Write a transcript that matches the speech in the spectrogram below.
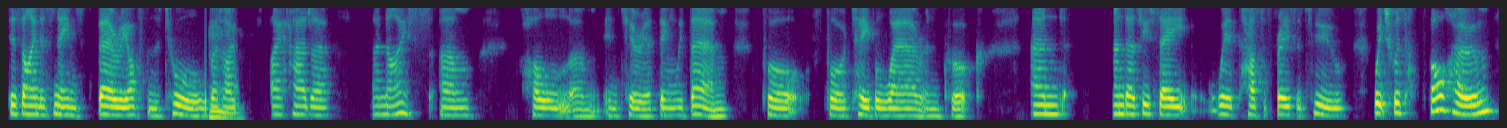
designers names very often at all but mm. i i had a a nice um, whole um, interior thing with them for for tableware and cook. And and as you say, with House of Fraser too, which was for home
